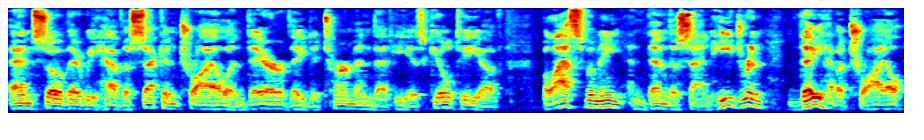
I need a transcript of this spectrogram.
And so there we have the second trial, and there they determine that he is guilty of blasphemy, and then the Sanhedrin, they have a trial,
